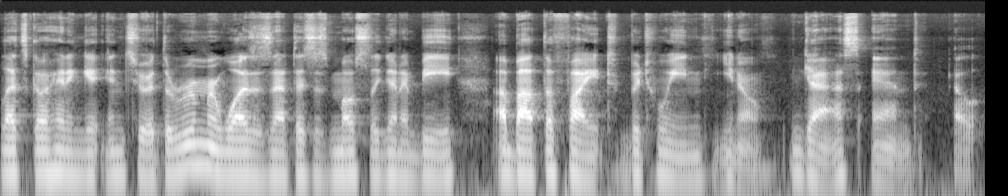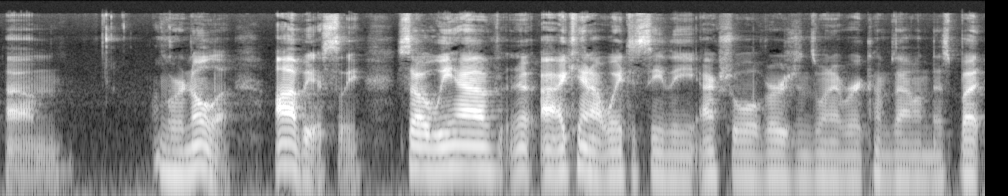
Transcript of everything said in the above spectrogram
let's go ahead and get into it. The rumor was is that this is mostly going to be about the fight between you know Gas and um, Granolah, obviously. So we have. I cannot wait to see the actual versions whenever it comes out on this. But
